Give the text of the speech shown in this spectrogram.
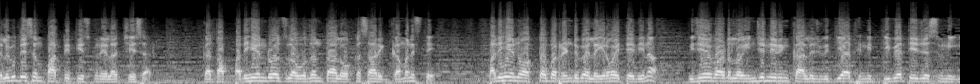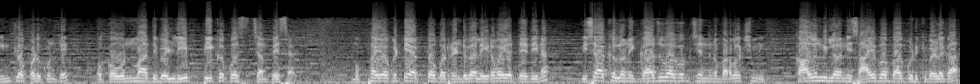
తెలుగుదేశం పార్టీ తీసుకునేలా చేశారు. గత పదిహేను రోజుల ఉదంతాలు ఒక్కసారి గమనిస్తే పదిహేను అక్టోబర్ రెండు వేల ఇరవై తేదీన విజయవాడలో ఇంజనీరింగ్ కాలేజ్ విద్యార్థిని దివ్య తేజస్విని ఇంట్లో పడుకుంటే ఒక ఉన్మాది వెళ్ళి పీక కోసి చంపేశాడు. ముప్పై ఒకటి అక్టోబర్ రెండు వేల ఇరవై తేదీన విశాఖలోని గాజువాకకు చెందిన వరలక్ష్మి కాలనీలోని సాయిబాబా గుడికి వెళ్ళగా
